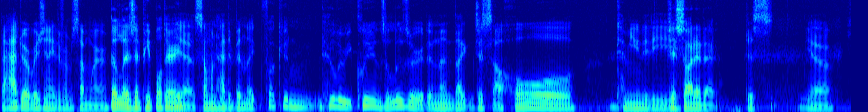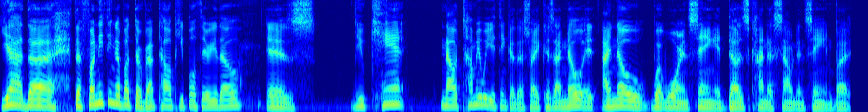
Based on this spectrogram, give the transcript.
That had to originated from somewhere. the lizard people theory. Yeah, someone had to been like fucking Hillary Clinton's a lizard, and then like just a whole community Just sorted it. just yeah. Yeah, the the funny thing about the reptile people theory though is you can't now tell me what you think of this, right? Because I know it I know what Warren's saying, it does kind of sound insane, but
